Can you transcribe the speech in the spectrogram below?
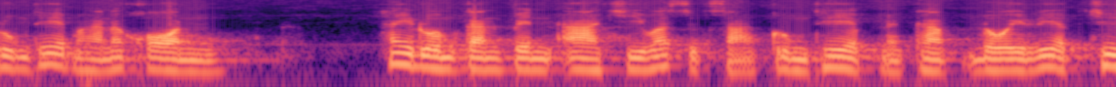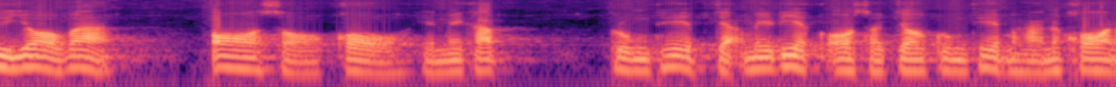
กรุงเทพมหานคร ให้รวมกันเป็นอาชีวศึกษากรุงเทพนะครับ โดยเรียกชื่อย่อว่า อสก เห็นไหมครับ กรุงเทพจะไม่เรียกอสจ กรุงเทพมหานคร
